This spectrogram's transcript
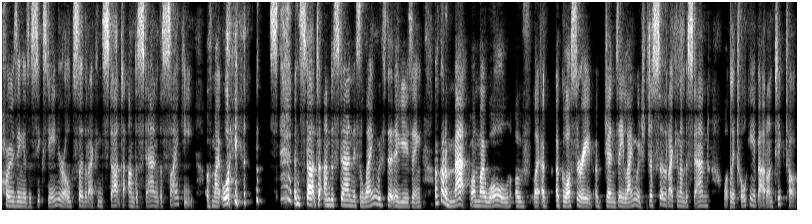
posing as a 16 year old so that I can start to understand the psyche of my audience and start to understand this language that they're using. I've got a map on my wall of like a, a glossary of Gen Z language just so that I can understand what they're talking about on TikTok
